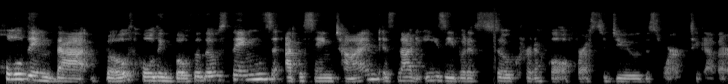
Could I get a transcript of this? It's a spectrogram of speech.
Holding that both, holding both of those things at the same time is not easy, but it's so critical for us to do this work together.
